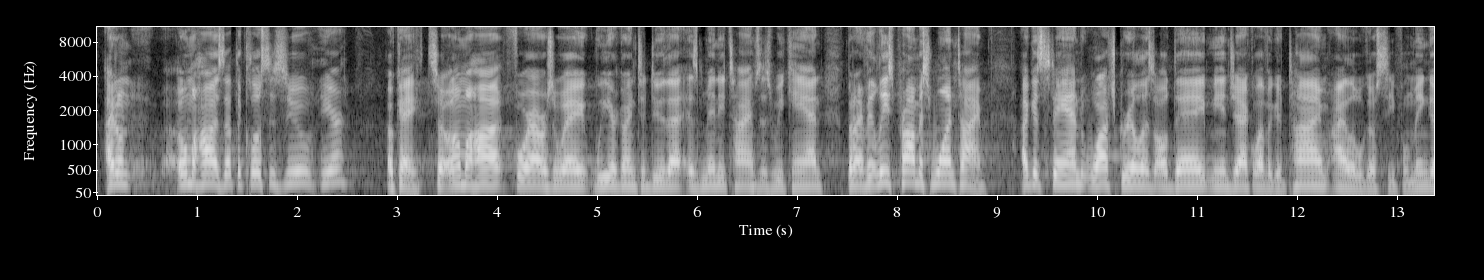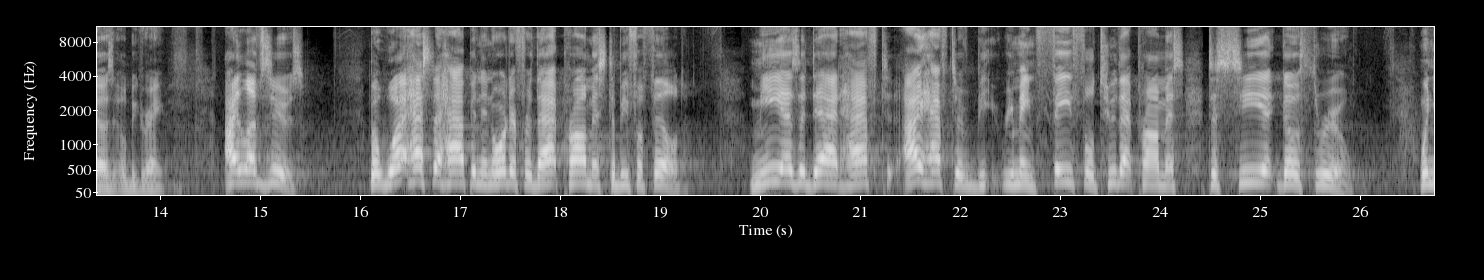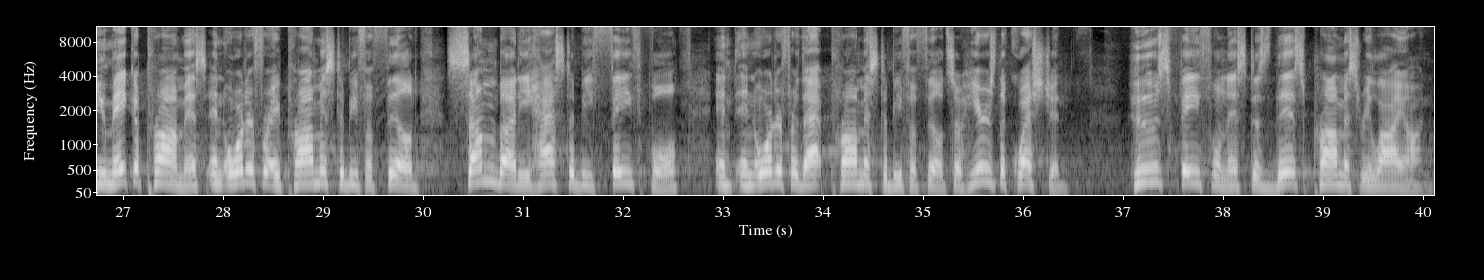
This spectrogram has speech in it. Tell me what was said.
I don't, Omaha, is that the closest zoo here? Okay, so Omaha, four hours away. We are going to do that as many times as we can, but I've at least promised one time. I could stand, watch gorillas all day. Me and Jack will have a good time. Isla will go see flamingos. It will be great. I love zoos. But what has to happen in order for that promise to be fulfilled? Me as a dad have to I have to be, remain faithful to that promise to see it go through. When you make a promise, in order for a promise to be fulfilled, somebody has to be faithful in, in order for that promise to be fulfilled. So here's the question Whose faithfulness does this promise rely on?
